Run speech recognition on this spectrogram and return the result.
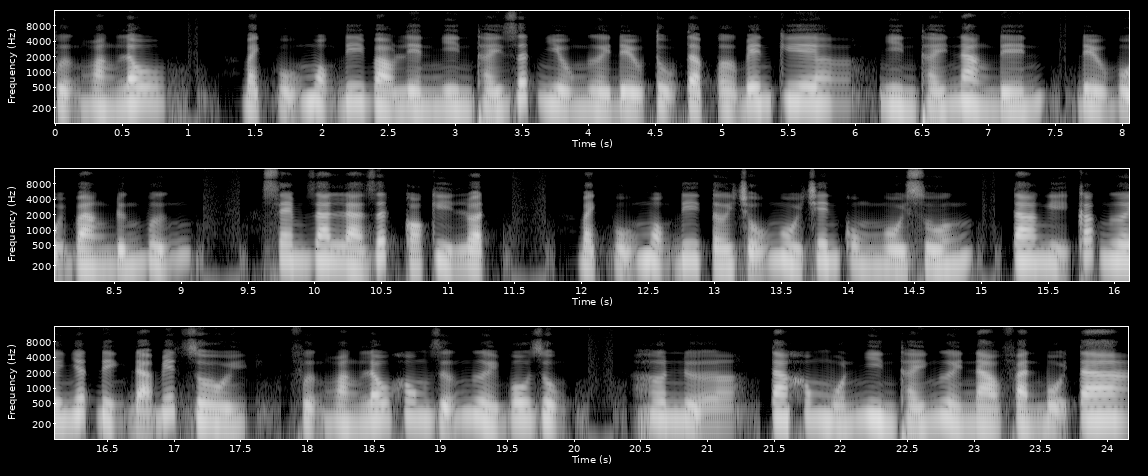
Phượng Hoàng Lâu. Bạch Vũ Mộng đi vào liền nhìn thấy rất nhiều người đều tụ tập ở bên kia. Nhìn thấy nàng đến, đều vội vàng đứng vững. Xem ra là rất có kỷ luật. Bạch Vũ Mộng đi tới chỗ ngồi trên cùng ngồi xuống. Ta nghĩ các ngươi nhất định đã biết rồi. Phượng Hoàng Lâu không dưỡng người vô dụng. Hơn nữa, ta không muốn nhìn thấy người nào phản bội ta.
